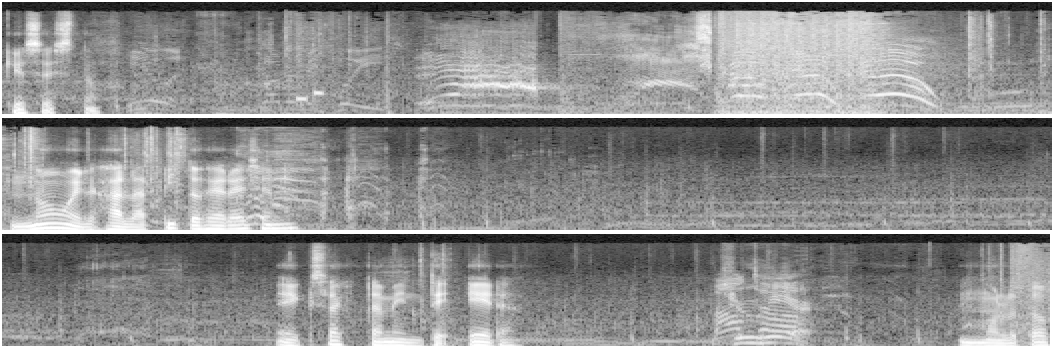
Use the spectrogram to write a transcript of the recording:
¿Qué es esto? No, el jalapito era ese, ¿no? Exactamente, era. Molotov.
